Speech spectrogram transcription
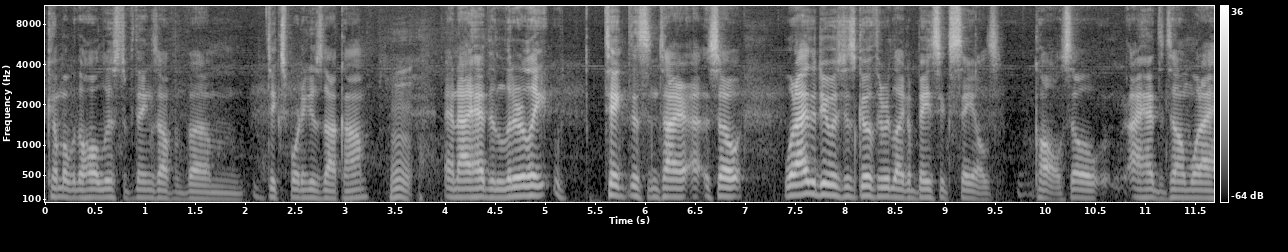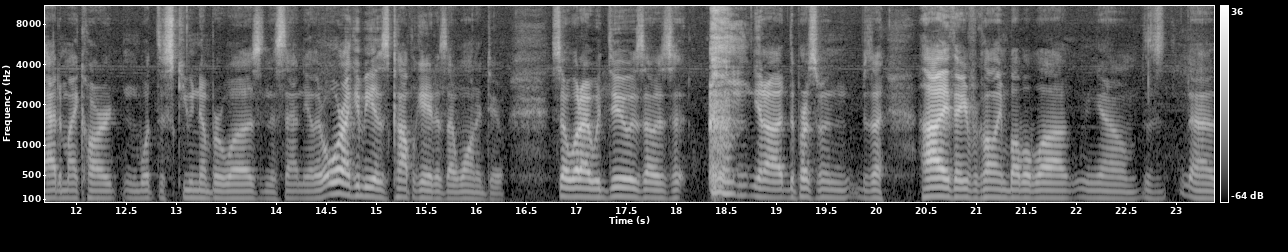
come up with a whole list of things off of um, dicksportinggoods.com. Hmm. And I had to literally take this entire. Uh, so, what I had to do was just go through like a basic sales call. So, I had to tell them what I had in my cart and what the SKU number was and this, that, and the other. Or I could be as complicated as I wanted to. So, what I would do is I was, you know, the person was like, Hi, thank you for calling, blah, blah, blah. You know, this is uh,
